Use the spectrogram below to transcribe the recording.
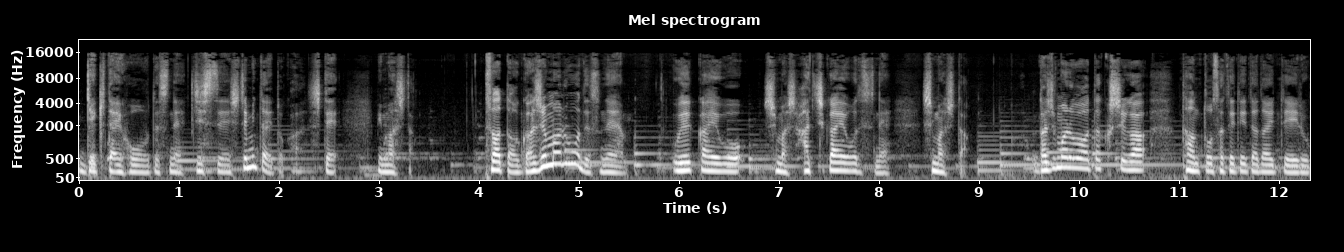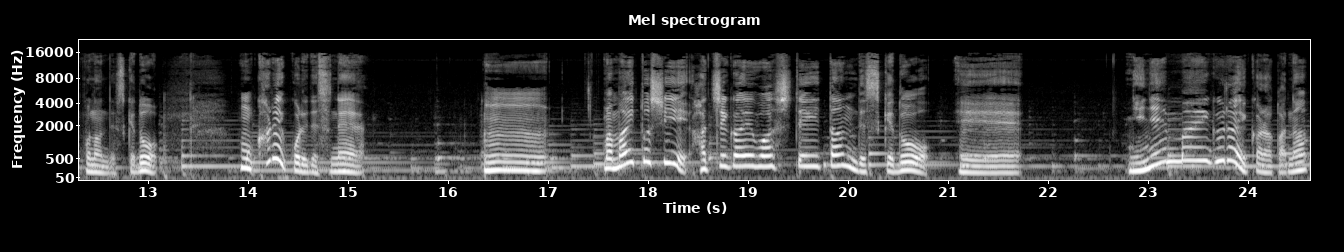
撃退法をですね実践してみたりとかしてみました。そうあとはガジュマルをですね植え替えをしました。鉢替えをですねしました。ガジュマルは私が担当させていただいている子なんですけどもうかれこれですねうん。まあ毎年鉢替えはしていたんですけどえー、2年前ぐらいからかな。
